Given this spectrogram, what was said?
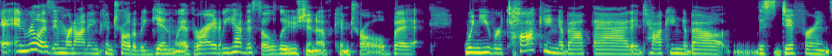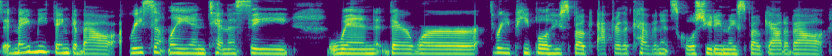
and realizing we're not in control to begin with, right? We have this illusion of control. But when you were talking about that and talking about this difference, it made me think about recently in Tennessee when there were three people who spoke after the Covenant School shooting. They spoke out about,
